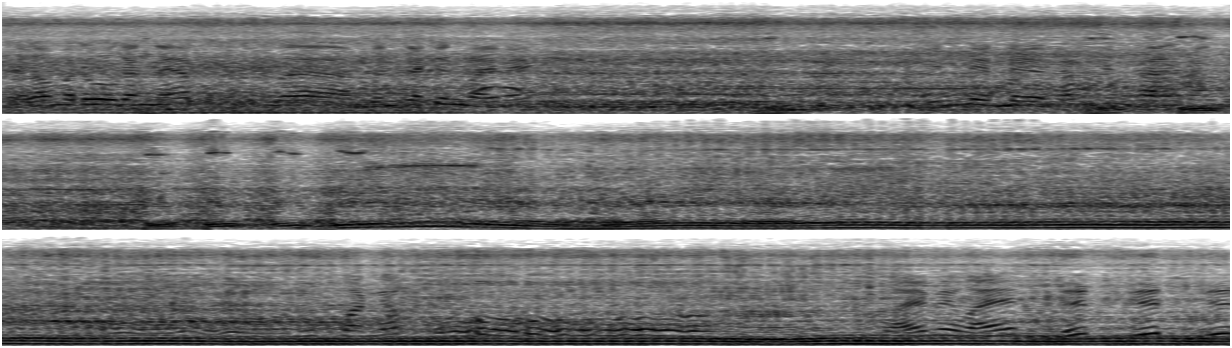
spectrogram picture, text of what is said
เดี๋ยวเรามาดูกันนะครับ ว่ามันจะขึ้นไหวไหมหินเนินๆครับเส้นทางครับควันครับ โอ้โห ไหมขึ้นขึ้นขึ้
